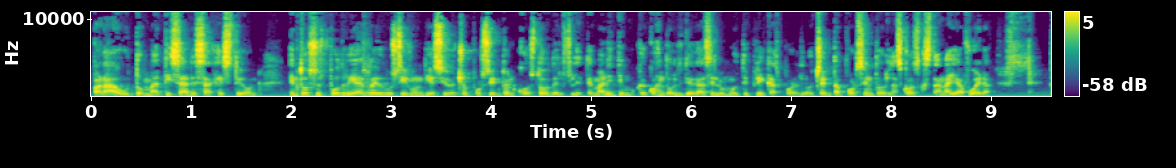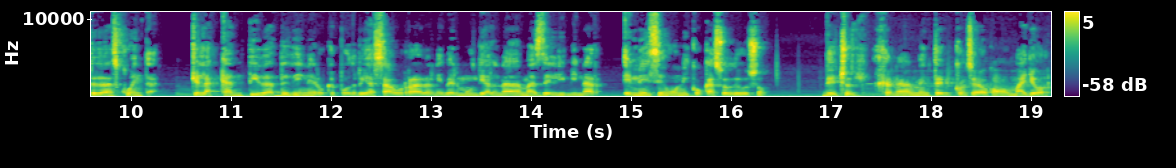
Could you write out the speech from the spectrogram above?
para automatizar esa gestión, entonces podrías reducir un 18% el costo del flete marítimo, que cuando llegas y lo multiplicas por el 80% de las cosas que están allá afuera, te das cuenta que la cantidad de dinero que podrías ahorrar a nivel mundial nada más de eliminar en ese único caso de uso, de hecho es generalmente considerado como mayor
